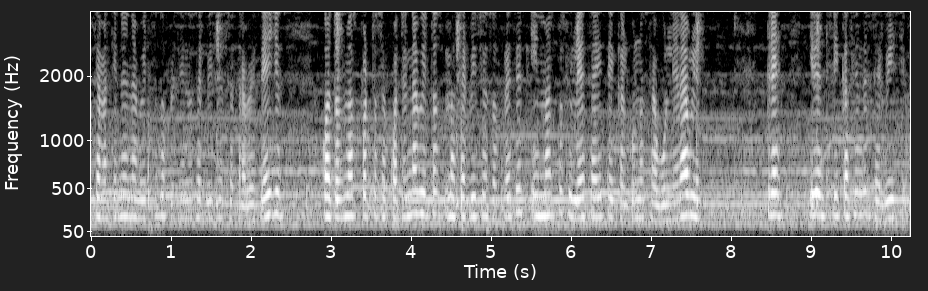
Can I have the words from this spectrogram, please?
se mantienen abiertos ofreciendo servicios a través de ellos. Cuantos más puertos se encuentren abiertos, más servicios ofreces y más posibilidades hay de que alguno sea vulnerable. 3. Identificación de servicios.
